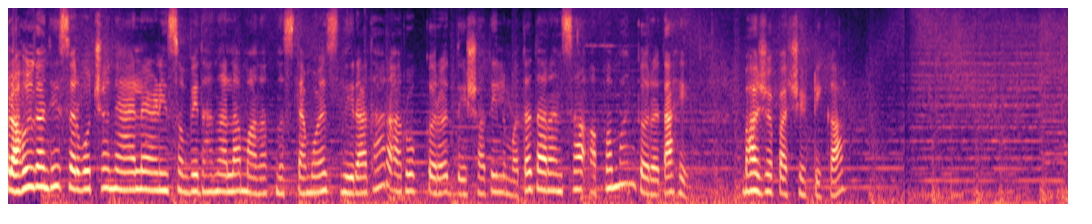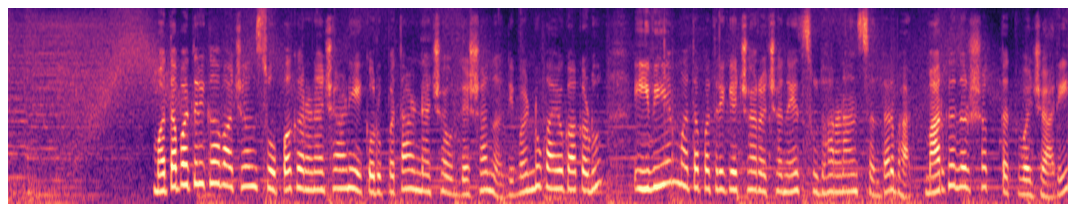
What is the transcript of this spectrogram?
राहुल गांधी सर्वोच्च न्यायालय आणि संविधानाला मानत नसल्यामुळेच निराधार आरोप करत देशातील मतदारांचा अपमान करत आहेत. भाजपाची टीका मतपत्रिका वाचन सोपं करण्याच्या आणि एकरूपता आणण्याच्या उद्देशानं निवडणूक आयोगाकडून ईव्हीएम मतपत्रिकेच्या रचनेत सुधारणांसंदर्भात मार्गदर्शक तत्व जारी.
